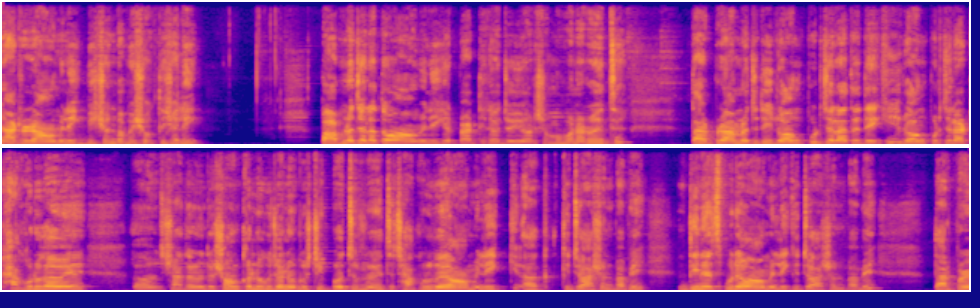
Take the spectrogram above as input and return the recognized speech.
নাটোরে আওয়ামী লীগ ভীষণভাবে শক্তিশালী। পাবনা জেলাতেও আওয়ামী লীগের প্রার্থীরা জয়ী হওয়ার সম্ভাবনা রয়েছে। তারপরে আমরা যদি রংপুর জেলাতে দেখি, রংপুর জেলার ঠাকুরগাঁওয়ে সাধারণত সংখ্যালঘু জনগোষ্ঠী প্রচুর রয়েছে। ঠাকুরগাঁও আওয়ামী লীগ কিছু আসন পাবে। দিনাজপুরেও আওয়ামী লীগ কিছু আসন পাবে। তারপরে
